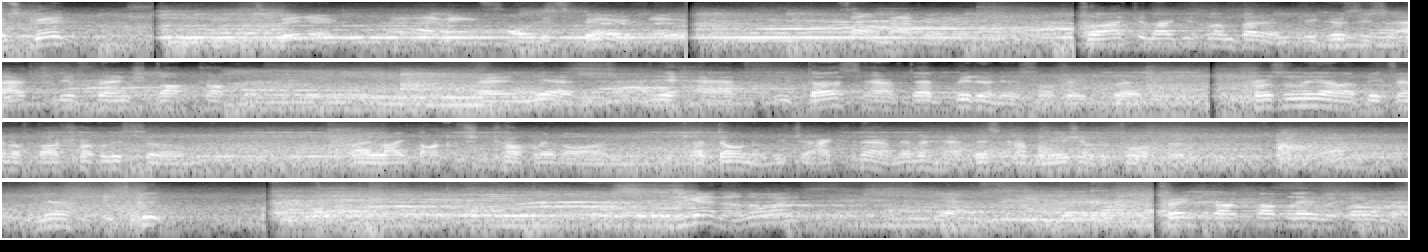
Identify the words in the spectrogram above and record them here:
It's good. It's bitter. I mean, it's, Oh, it's bitter. flavor. So I actually like this one better because it's actually French dark chocolate. And yes, it had it does have that bitterness of it, but personally I'm a big fan of dark chocolate, so I like dark chocolate on a donut, which actually I've never had this combination before. Yeah. Yeah, it's good. Did you get another one? Yes. French dark chocolate with almond.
